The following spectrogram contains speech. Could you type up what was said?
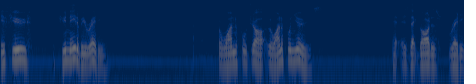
if you if you need to be ready, the wonderful job, the wonderful news is that God is ready.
